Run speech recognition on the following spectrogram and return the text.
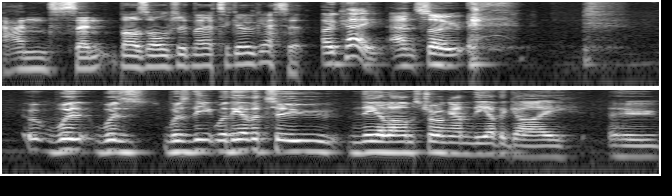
and sent Buzz Aldrin there to go get it. okay, and so was was was the were the other two Neil Armstrong and the other guy who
